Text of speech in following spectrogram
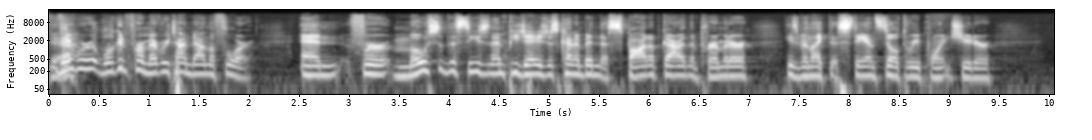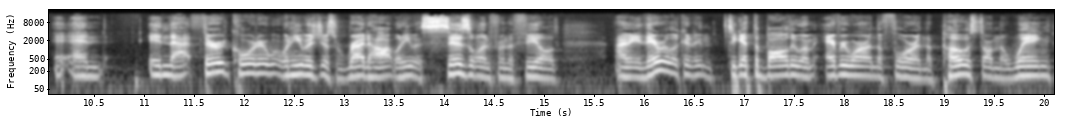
yeah. they were looking for him every time down the floor. And for most of the season, MPJ has just kind of been the spot up guy on the perimeter. He's been like the standstill three point shooter. And in that third quarter, when he was just red hot, when he was sizzling from the field, I mean, they were looking to get the ball to him everywhere on the floor, in the post, on the wing.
